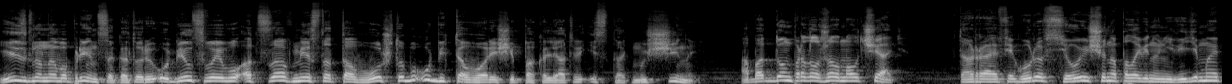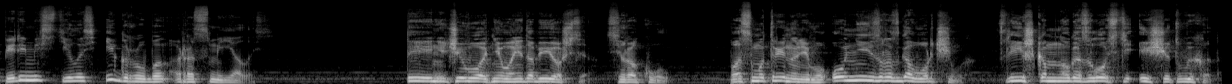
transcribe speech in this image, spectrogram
Изгнанного принца, который убил своего отца вместо того, чтобы убить товарищей по клятве и стать мужчиной. Абаддон продолжал молчать. Вторая фигура, все еще наполовину невидимая, переместилась и грубо рассмеялась. Ты ничего от него не добьешься, Сиракул. Посмотри на него, он не из разговорчивых. Слишком много злости ищет выход.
